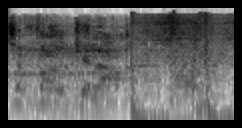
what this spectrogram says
It's a fun killer.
